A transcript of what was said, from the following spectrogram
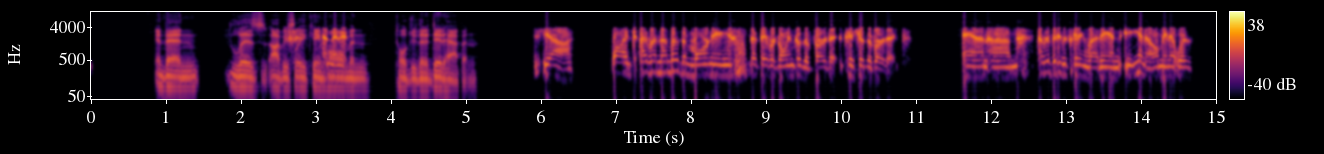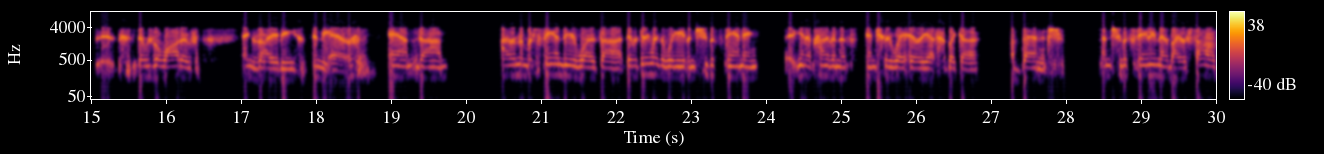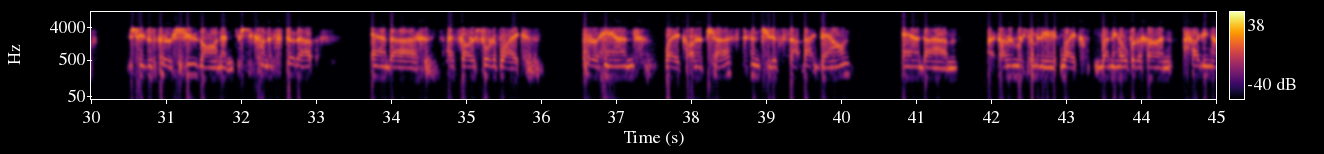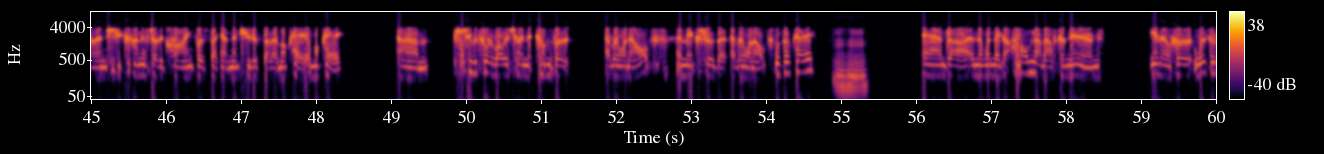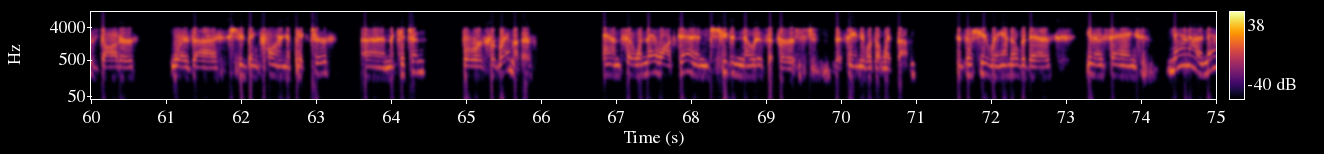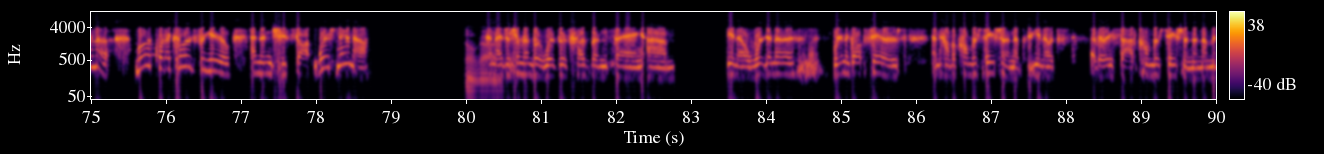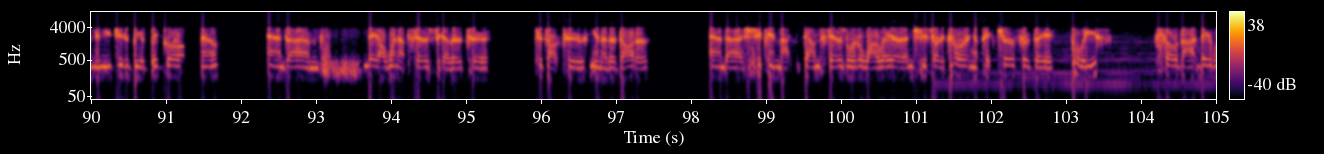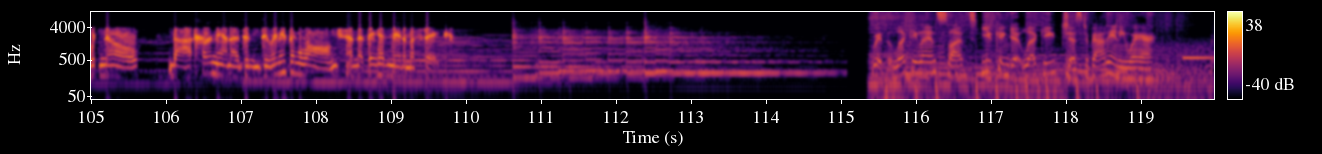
And then Lizz obviously came And home it- and told you that it did happen. Yeah. Well, I, I remember the morning that they were going for the verdict to hear the verdict, and um, everybody was getting ready, and you know, I mean, it was it, there was a lot of anxiety in the air, and um, I remember Sandy was uh, they were getting ready to leave, and she was standing, you know, kind of in this entryway area. It had like a a bench, and she was standing there by herself. She just put her shoes on, and she kind of stood up and uh I saw her sort of like put her hand like on her chest and she just sat back down and um I, I remember somebody like running over to her and hugging her and she kind of started crying for a second and then she just said I'm okay I'm okay um she was sort of always trying to comfort everyone else and make sure that everyone else was okay. Mm-hmm. and uh and then when they got home that afternoon you know her lizz's daughter was uh she'd been coloring a picture uh, in the kitchen for her grandmother. And so when they walked in she didn't notice at first that sandy wasn't with them. And so she ran over there you know saying nana nana look what i colored for you. And then she stopped where's nana Oh god. and I just remember Lizz's husband saying, um, you know, we're gonna we're gonna go upstairs and have a conversation. You know, it's a very sad conversation, and I'm gonna need you to be a big girl, you know. And um, they all went upstairs together to to talk to you know their daughter. And uh, she came back downstairs a little while later, and she started coloring a picture for the police, so that they would know that her nana didn't do anything wrong and that they had made a mistake. With the Lucky Land slots, you can get lucky just about anywhere.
